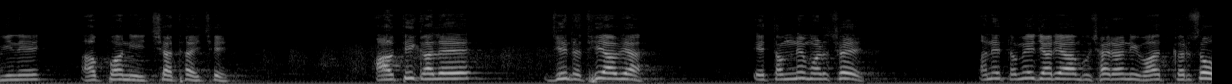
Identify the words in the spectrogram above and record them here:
વિને આપવાની ઈચ્છા થાય છે. આવતીકાલે જે નથી આવ્યા, એ તમને મળશે. અને તમે જ્યારે આ મુશાયરાની વાત કરશો,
